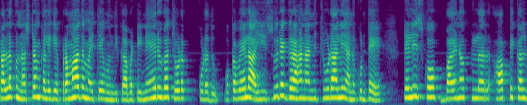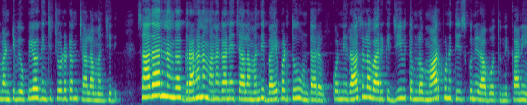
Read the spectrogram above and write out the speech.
కళ్ళకు నష్టం కలిగే ప్రమాదం అయితే ఉంది. కాబట్టి నేరుగా చూడకూడదు. ఒకవేళ ఈ సూర్యగ్రహణాన్ని చూడాలి అనుకుంటే టెలిస్కోప్ బైనోక్యులర్ ఆప్టికల్ వంటివి ఉపయోగించి చూడటం చాలా మంచిది. సాధారణంగా గ్రహణం అనగానే చాలామంది భయపడుతూ ఉంటారు. కొన్ని రాసుల వారికి జీవితంలో మార్పును తీసుకుని రాబోతుంది. కానీ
